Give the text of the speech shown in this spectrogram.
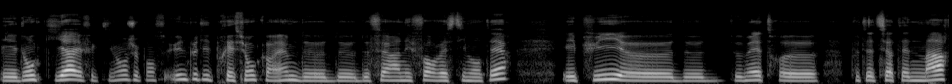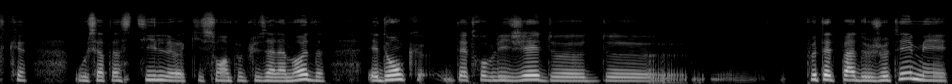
et donc il y a effectivement, je pense, une petite pression quand même de, de, de faire un effort vestimentaire et puis euh, de, de, mettre euh, peut-être certaines marques ou certains styles qui sont un peu plus à la mode, et donc d'être obligé de, de peut-être pas de jeter, mais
